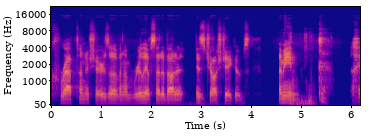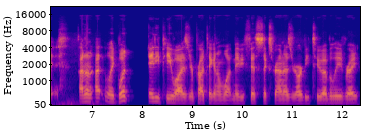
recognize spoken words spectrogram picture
crap ton of shares of, and I'm really upset about it, is Josh Jacobs. I mean, I, I don't I, like what ADP wise. You're probably taking him what maybe fifth, sixth round as your RB two, I believe, right?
